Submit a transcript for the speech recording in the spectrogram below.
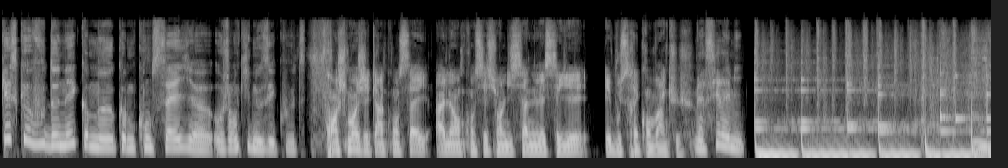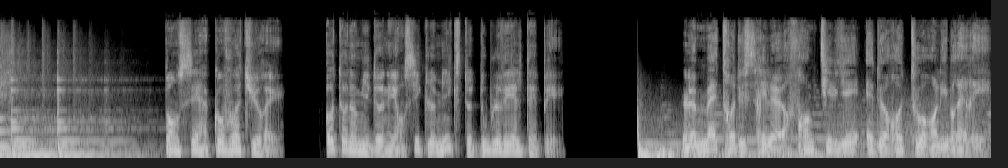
Qu'est-ce que vous donnez comme, euh, comme conseil euh, aux gens qui nous écoutent? Franchement, j'ai qu'un conseil, allez en concession Nissan, l'essayer et vous serez convaincu. Merci Rémi. Pensez à covoiturer. Autonomie donnée en cycle mixte WLTP. Le maître du thriller Franck Tillier est de retour en librairie.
